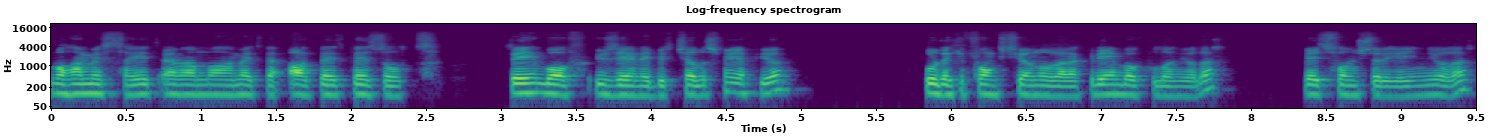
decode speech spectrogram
Muhammed Said, Eman Muhammed ve Albert Bezold Rainbow üzerine bir çalışma yapıyor. Buradaki fonksiyon olarak Rainbow kullanıyorlar ve sonuçları yayınlıyorlar.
